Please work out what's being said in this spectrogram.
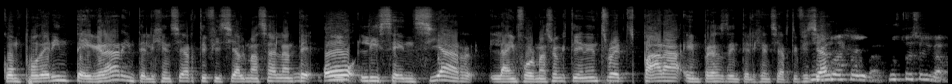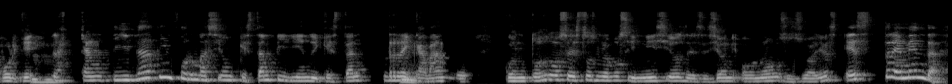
con poder integrar inteligencia artificial más adelante o licenciar la información que tienen threads para empresas de inteligencia artificial. Justo eso iba, justo eso iba porque la cantidad de información que están pidiendo y que están mm. recabando con todos estos nuevos inicios de sesión o nuevos usuarios es tremenda.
